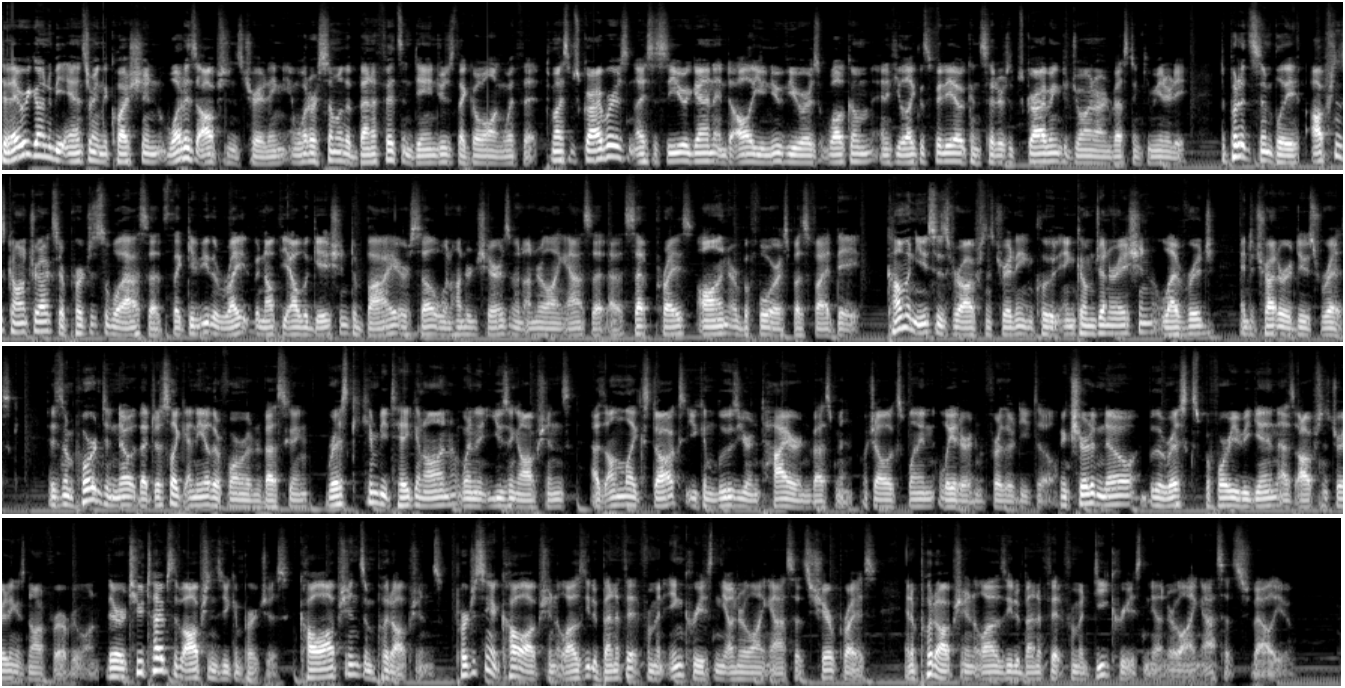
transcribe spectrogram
Today we're going to be answering the question, what is options trading and what are some of the benefits and dangers that go along with it? To my subscribers, nice to see you again and to all you new viewers, welcome and if you like this video, consider subscribing to join our investing community. To put it simply, options contracts are purchasable assets that give you the right but not the obligation to buy or sell 100 shares of an underlying asset at a set price on or before a specified date. Common uses for options trading include income generation, leverage, and to try to reduce risk. It is important to note that just like any other form of investing, risk can be taken on when using options, as unlike stocks, you can lose your entire investment, which I'll explain later in further detail. Make sure to know the risks before you begin, as options trading is not for everyone. There are two types of options you can purchase, call options and put options. Purchasing a call option allows you to benefit from an increase in the underlying asset's share price, and a put option allows you to benefit from a decrease in the underlying asset's value.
